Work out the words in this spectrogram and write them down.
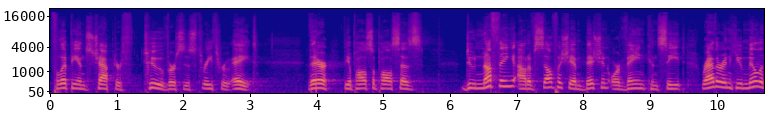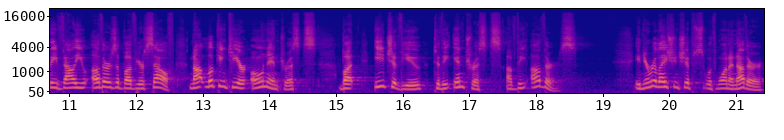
Philippians chapter 2, verses 3 through 8. There, the Apostle Paul says, Do nothing out of selfish ambition or vain conceit. Rather, in humility, value others above yourself, not looking to your own interests, but each of you to the interests of the others. In your relationships with one another,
